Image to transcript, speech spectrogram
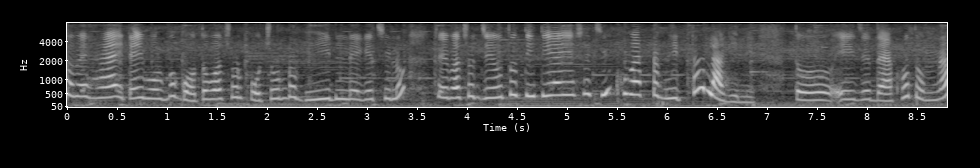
তবে হ্যাঁ এটাই বলব, গত বছর প্রচণ্ড ভিড় লেগেছিল। তো এবছর যেহেতু তৃতীয়ায় এসেছি খুব একটা ভিড়টা লাগেনি। তো এই যে দেখো তোমরা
